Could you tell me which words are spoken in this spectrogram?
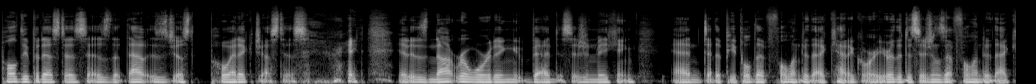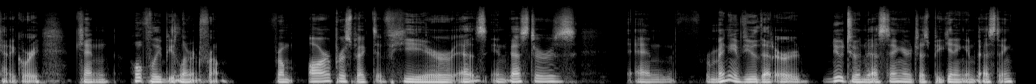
Paul DePodesta says that that is just poetic justice, right? It is not rewarding bad decision making. And the people that fall under that category or the decisions that fall under that category can hopefully be learned from. From our perspective here as investors and for many of you that are new to investing or just beginning investing,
